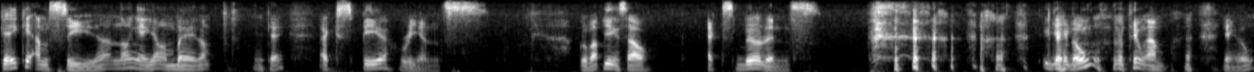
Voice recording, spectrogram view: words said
kế cái âm xì đó, nó nghe giống âm B lắm. Ok. Experience. Rồi bắp viên sau experience. Gần đúng, thiếu âm. Gần đúng.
